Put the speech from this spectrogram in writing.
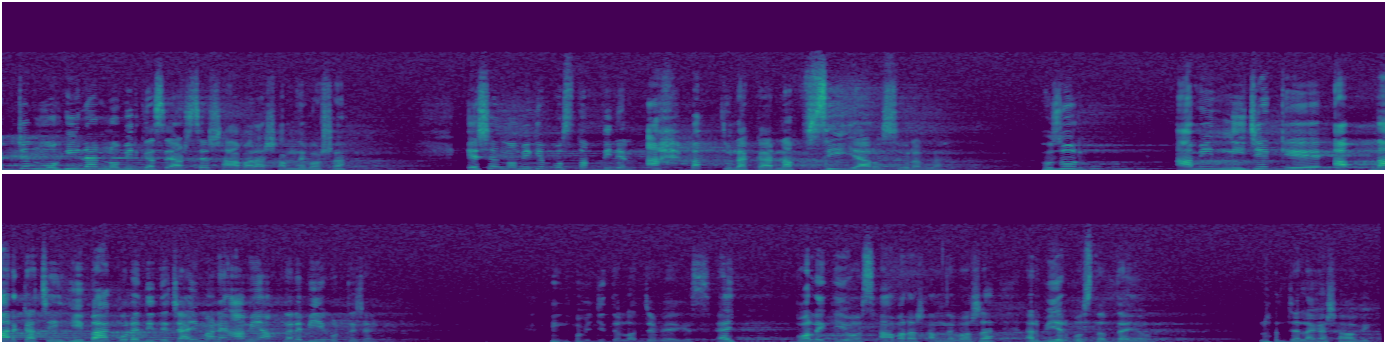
একজন মহিলা নবীর কাছে আসছে, সাহাবারা সামনে বসা। এসে নবীকে প্রস্তাব দিলেন, আহ বাপ্তুলাকা নাফসি, ইয়া রসুল আল্লাহ হুজুর, আমি নিজেকে আপনার কাছে হিবা করে দিতে চাই মানে আমি আপনারে বিয়ে করতে চাই। নবীজি তো লজ্জা পেয়ে গেছে। এই, বলে কি ও সাহাবারা সামনে বসা আর বিয়ের প্রস্তাব দেয় ও? লজ্জা লাগা স্বাভাবিক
